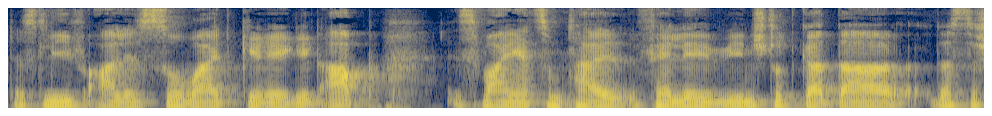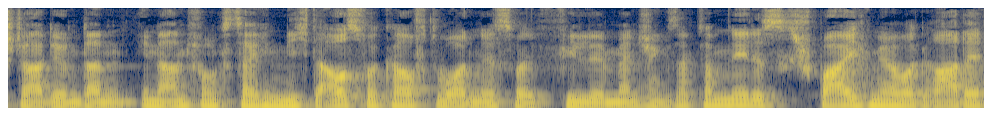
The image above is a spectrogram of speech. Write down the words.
Das lief alles soweit geregelt ab. Es waren ja zum Teil Fälle wie in Stuttgart da, dass das Stadion dann in Anführungszeichen nicht ausverkauft worden ist, weil viele Menschen gesagt haben, nee, das spare ich mir aber gerade.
